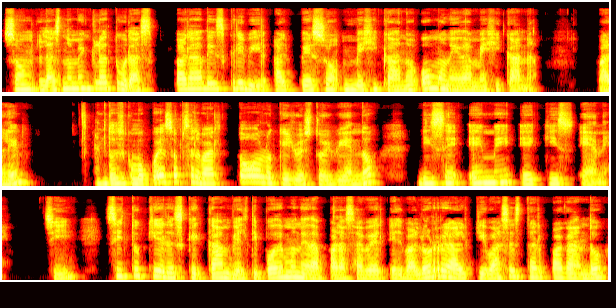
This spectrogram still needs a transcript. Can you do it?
son las nomenclaturas para describir al peso mexicano o moneda mexicana, ¿vale? Entonces, como puedes observar, todo lo que yo estoy viendo dice MXN, ¿sí? Si tú quieres que cambie el tipo de moneda para saber el valor real que vas a estar pagando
